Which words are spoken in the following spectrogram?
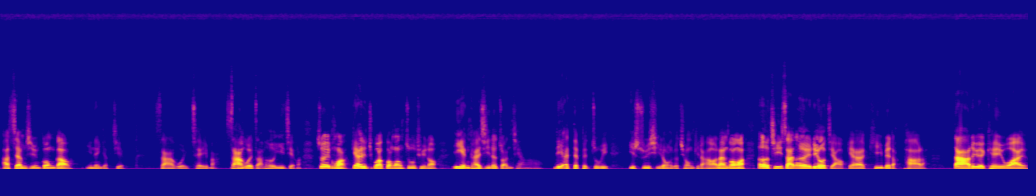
啊，什么时阵公告？因的业绩三月初嘛，三月十号以前啊，所以看今日一寡观光族群哦，已经开始咧转强哦，你爱特别注意，伊随时拢会个冲起来吼。咱讲啊，二七三二的六角今日起要六趴啦，大略 KY、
